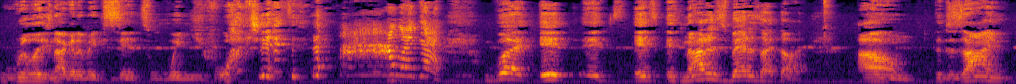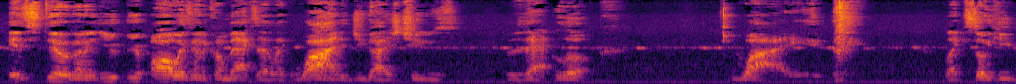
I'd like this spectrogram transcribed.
really is not gonna make sense when you watch it. oh my god! But it it's it's it's not as bad as I thought. Um, the design is still gonna you you're always gonna come back to that. Like, why did you guys choose that look? Why? Like so he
